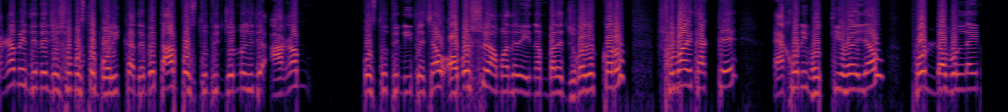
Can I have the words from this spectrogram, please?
আগামী দিনে যে সমস্ত পরীক্ষা দেবে, তার প্রস্তুতির জন্য যদি আগাম প্রস্তুতি নিতে চাও, অবশ্যই আমাদের এই নাম্বারে যোগাযোগ করো। সময় থাকতে এখনই ভর্তি হয়ে যাও। ফোর ডবল নাইন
